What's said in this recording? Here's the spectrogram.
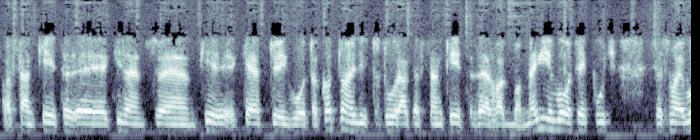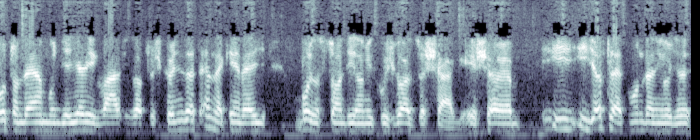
aztán 92-ig volt a katonai diktatúrák, aztán 2006-ban megint volt egy pucs, és ezt majd Botonda elmondja, egy elég változatos környezet, ennek én egy borzasztóan dinamikus gazdaság, és így, így azt lehet mondani, hogy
